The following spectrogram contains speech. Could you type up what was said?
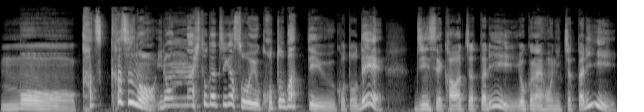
もう、数々のいろんな人たちがそういう言葉っていうことで、人生変わっちゃったり、良くない方に行っちゃったり、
